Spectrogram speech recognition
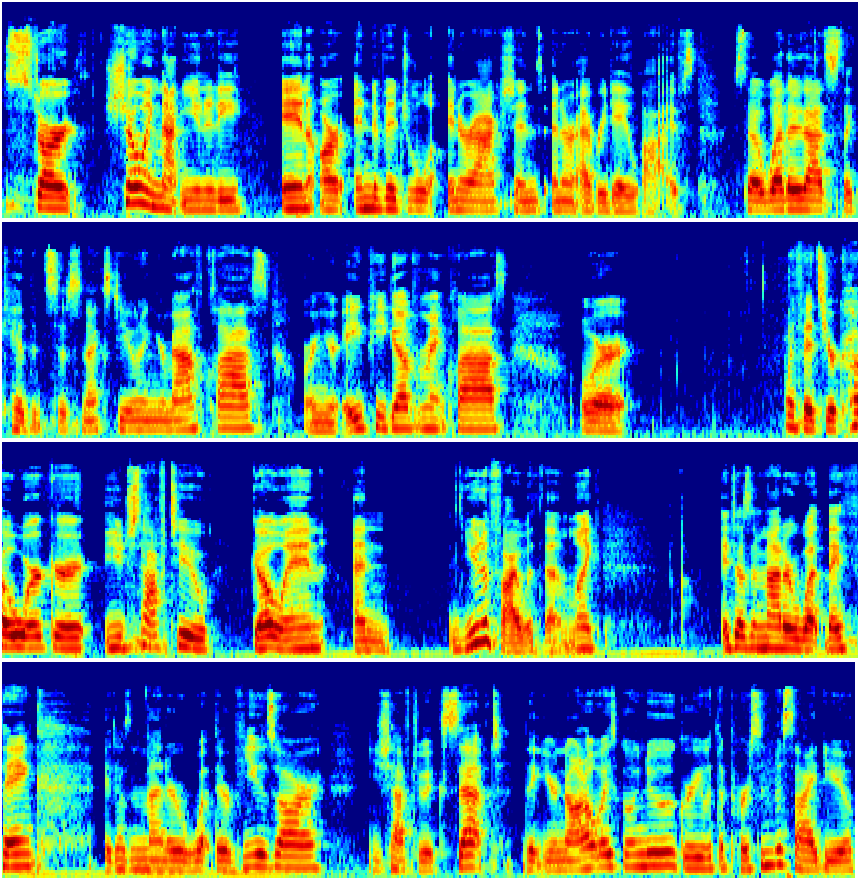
start showing that unity in our individual interactions in our everyday lives. So, whether that's the kid that sits next to you in your math class or in your AP government class, or if it's your coworker, you just have to go in and unify with them. Like, it doesn't matter what they think, it doesn't matter what their views are. You just have to accept that you're not always going to agree with the person beside you,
